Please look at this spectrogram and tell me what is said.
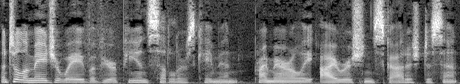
until a major wave of European settlers came in, primarily Irish and Scottish descent.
